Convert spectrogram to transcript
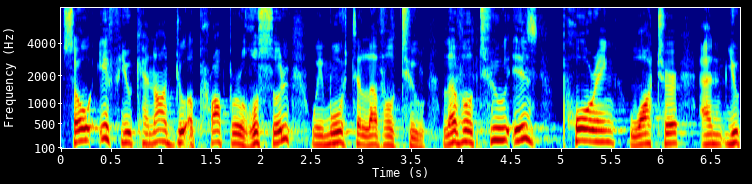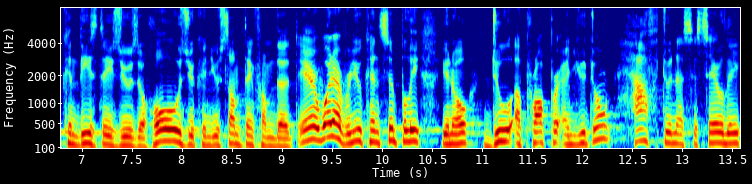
So if you cannot do a proper ghusl, we move to level two. Level two is pouring water and you can these days use a hose you can use something from the air whatever. You can simply you know do a proper and you don't have to necessarily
